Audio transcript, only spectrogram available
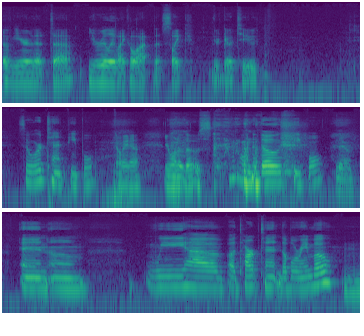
of gear that uh, you really like a lot? That's like your go-to. So we're tent people. Oh yeah, you're one of those. One of those people. Yeah. And um, we have a Tarptent double rainbow. hmm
